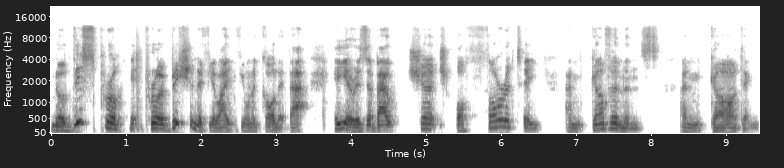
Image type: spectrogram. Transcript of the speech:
No, this pro- prohibition, if you like, if you want to call it that, here is about church authority and governance and guarding.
